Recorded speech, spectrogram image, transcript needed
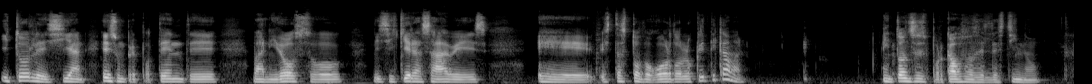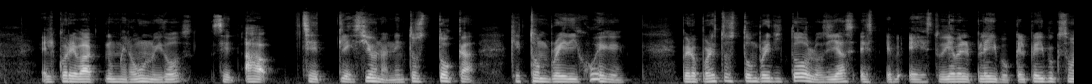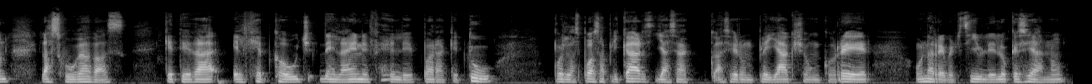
Y todos le decían, eres un prepotente, vanidoso, ni siquiera sabes, eh, estás todo gordo, lo criticaban. Entonces, por causas del destino, el coreback número uno y dos se, ah, se lesionan. Entonces toca que Tom Brady juegue. Pero por esto Tom Brady todos los días eh, estudiaba el playbook. El playbook son las jugadas que te da el head coach de la NFL para que tú pues las puedas aplicar, ya sea hacer un play action, correr, una reversible, lo que sea, ¿no?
